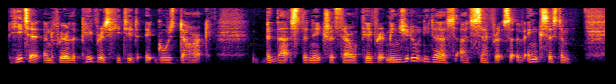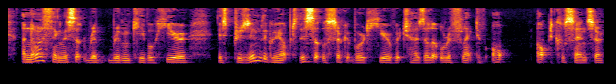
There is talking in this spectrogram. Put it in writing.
heat it and where the paper is heated, it goes dark. But that's the nature of thermal paper. It means you don't need a, a separate sort of ink system. Another thing, this little rib ribbon cable here is presumably going up to this little circuit board here, which has a little reflective op optical sensor,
